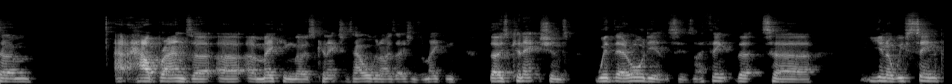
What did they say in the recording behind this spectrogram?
um, at how brands are, are, are, making those connections, how organisations are making those connections with their audiences, I think that uh, you know we've seen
